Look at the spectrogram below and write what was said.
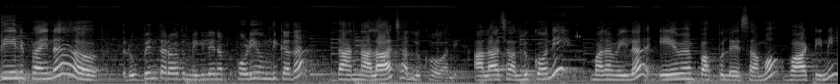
దీనిపైన రుబ్బిన తర్వాత మిగిలిన పొడి ఉంది కదా? దాన్ని అలా చల్లుకోవాలి. అలా చల్లుకొని మనం ఇలా ఏమేం పప్పులు వేసామో వాటిని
